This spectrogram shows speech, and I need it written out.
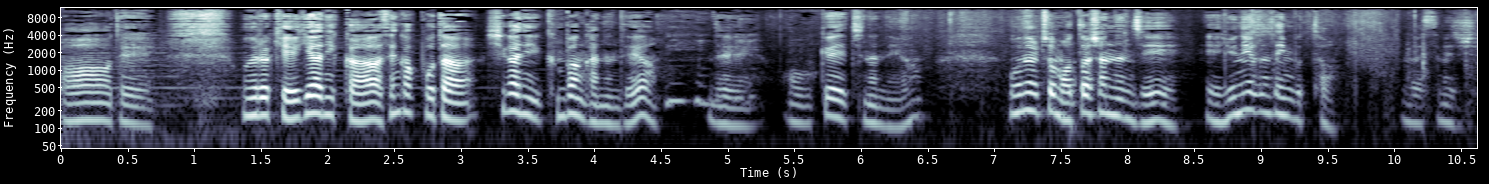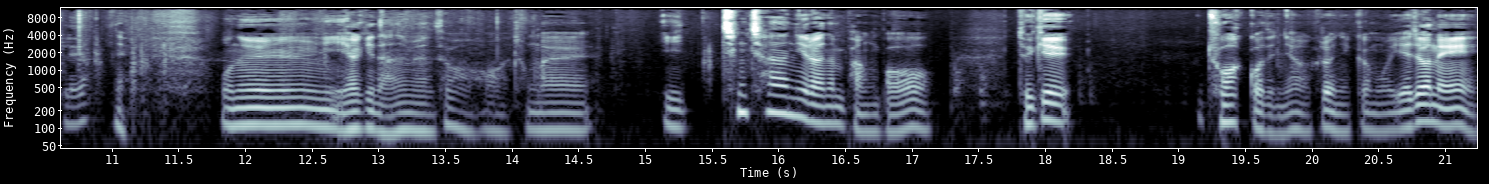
아, 네. 오늘 이렇게 얘기하니까 생각보다 시간이 금방 갔는데요. 네. 어, 꽤 지났네요. 오늘 좀 어떠셨는지 예, 윤희 선생님부터 말씀해 주실래요? 네. 오늘 이야기 나누면서 어, 정말 이 칭찬이라는 방법 되게 좋았거든요. 그러니까 뭐 예전에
